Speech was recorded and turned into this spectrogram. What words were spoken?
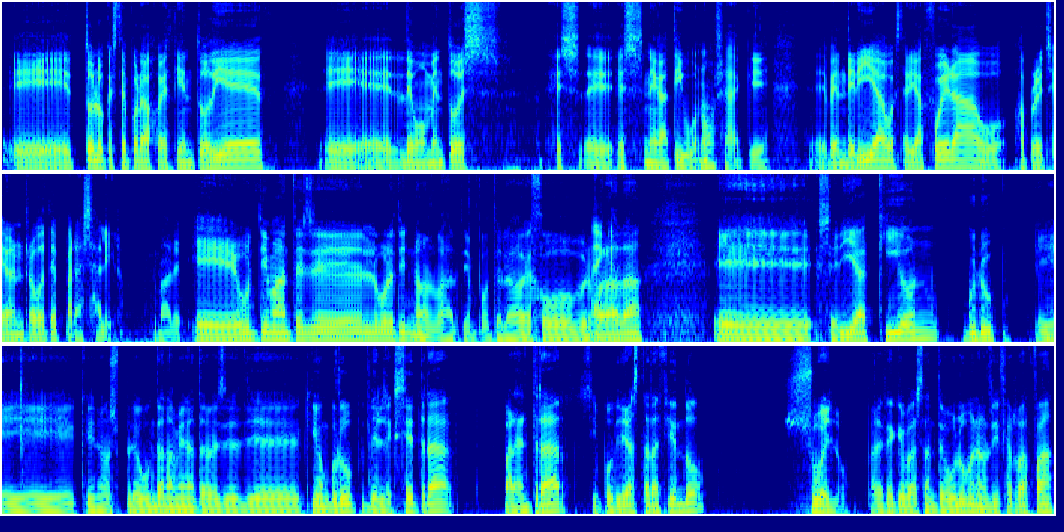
eh, todo lo que esté por debajo de 110, de momento es, eh, es, negativo, ¿no? O sea que eh, vendería o estaría fuera o aprovecharía un rebote para salir. Vale. Eh, última antes del boletín, no os va a dar tiempo, te lo dejo preparada. sería Kion Group, que nos pregunta también a través del Kion Group, del etcétera, para entrar, si podría estar haciendo suelo. Parece que hay bastante volumen, nos dice Rafa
